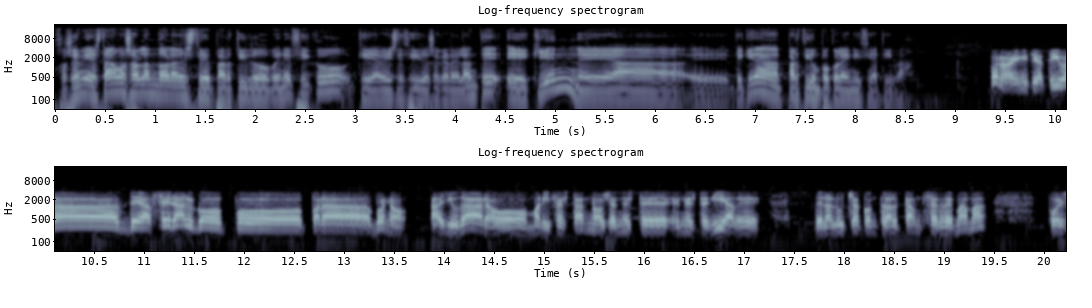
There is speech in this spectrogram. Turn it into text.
Josemi, estábamos hablando ahora de este partido benéfico que habéis decidido sacar adelante. Eh, ¿quién eh, ha, eh, ¿De quién ha partido un poco la iniciativa? Bueno, la iniciativa de hacer algo para, bueno, ayudar o manifestarnos en este, en este día de, de la lucha contra el cáncer de mama, pues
